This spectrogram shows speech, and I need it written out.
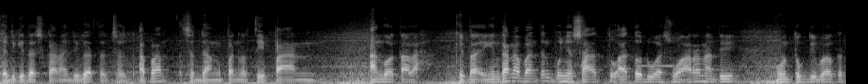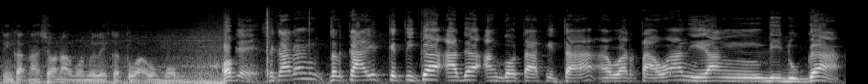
Jadi kita sekarang juga apa sedang penertiban anggota lah. Kita ingin karena Banten punya satu atau dua suara nanti untuk dibawa ke tingkat nasional memilih ketua umum. Oke, sekarang terkait ketika ada anggota kita uh, wartawan yang diduga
